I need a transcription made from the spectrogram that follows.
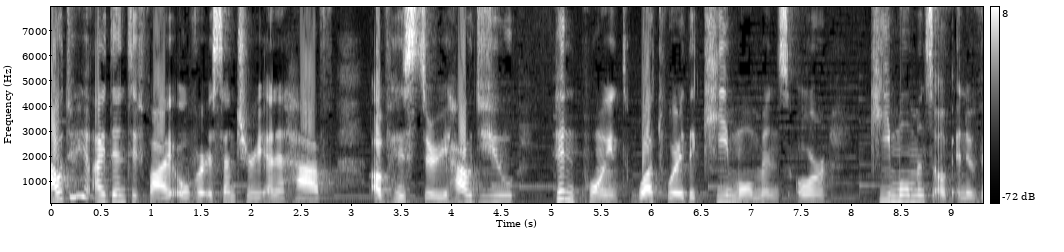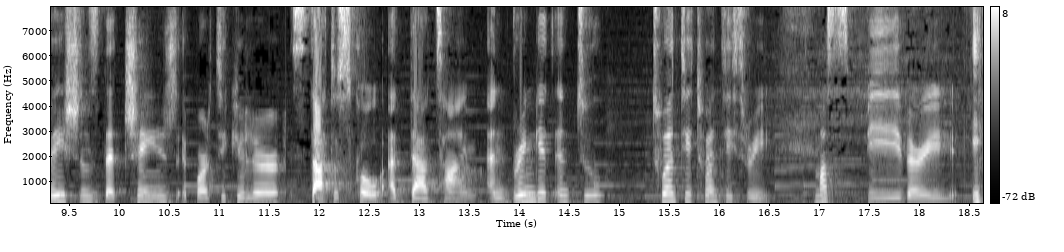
How do you identify over a century and a half of history? How do you pinpoint what were the key moments or key moments of innovations that changed a particular status quo at that time and bring it into 2023? Must be very. It,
